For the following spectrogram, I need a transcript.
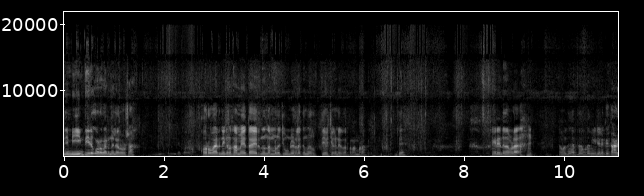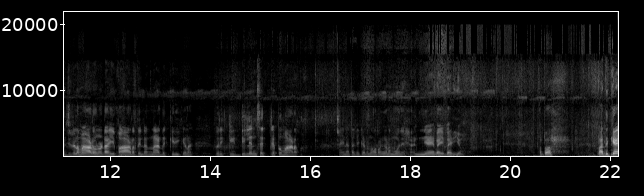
ഇനി മീൻ തീരെ കുറവായിരുന്നല്ലേ റോഷ? കുറവായിരുന്നിരിക്കുന്ന സമയത്തായിരുന്നു നമ്മൾ ചൂണ്ടിടലൊക്കെ നിർത്തി വെച്ചിട്ടുണ്ടായിരുന്നു അപ്പം നമ്മുടെ അങ്ങനെയുണ്ട് നമ്മുടെ നമ്മൾ നേരത്തെ നമ്മുടെ വീഡിയോയിലൊക്കെ കാണിച്ചിട്ടുള്ള മാടമാണ് കേട്ടോ. ഈ പാടത്തിന്റെ നടുക്കിരിക്കണ ഒരു കിഡിലൻ സെറ്റപ്പ് മാടം. അതിനകത്തൊക്കെ കിടന്ന് ഉറങ്ങണം മോനെ. അന്യായ വൈബായിരിക്കും അപ്പോൾ പതുക്കെ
